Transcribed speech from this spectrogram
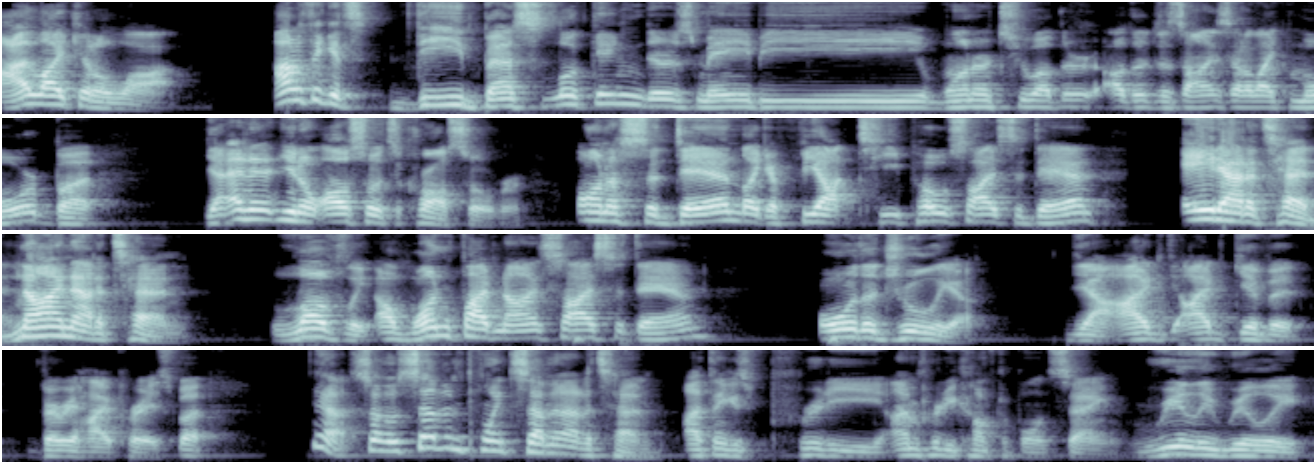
I like it a lot. I don't think it's the best looking. There's maybe one or two other other designs that I like more, but yeah, and it, you know, also it's a crossover. On a sedan, like a Fiat Tipo size sedan, 8 out of 10, 9 out of 10. Lovely. A 159 size sedan or the Giulia, Yeah, I'd, I'd give it very high praise. But yeah, so 7.7 out of 10, I think is pretty, I'm pretty comfortable in saying. Really, really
